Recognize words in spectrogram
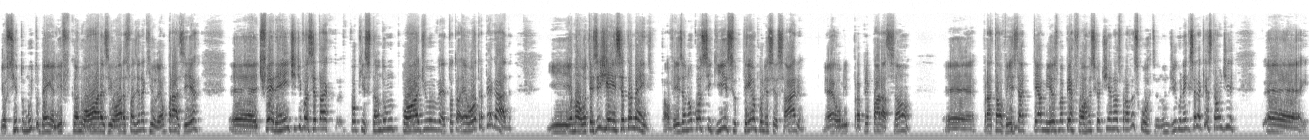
Eu sinto muito bem ali, ficando horas e horas fazendo aquilo. É um prazer é, diferente de você estar tá conquistando um pódio. É, total, é outra pegada. E é uma outra exigência também. Talvez eu não conseguisse o tempo necessário né, para preparação é, para talvez ter a mesma performance que eu tinha nas provas curtas. Não digo nem que seja questão de é,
